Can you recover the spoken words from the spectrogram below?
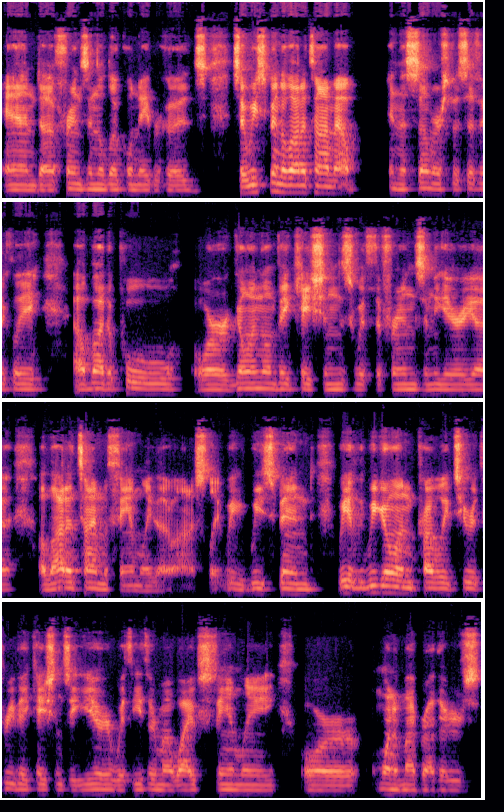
and uh, friends in the local neighborhoods. So we spend a lot of time out in the summer specifically out by the pool or going on vacations with the friends in the area. A lot of time with family though honestly. We we spend we we go on probably two or three vacations a year with either my wife's family or one of my brothers.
